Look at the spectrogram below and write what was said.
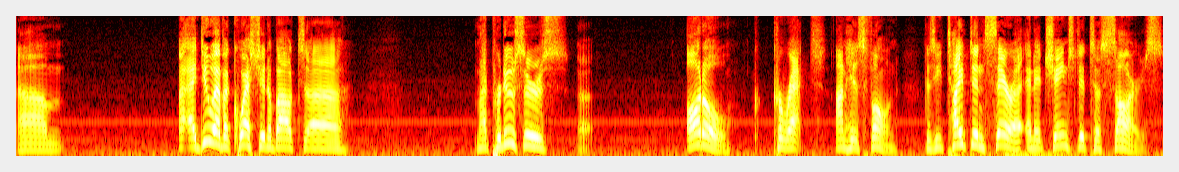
Um, I, I do have a question about uh, my producer's uh, auto correct on his phone because he typed in Sarah and it changed it to SARS.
